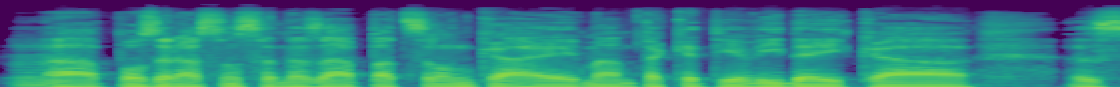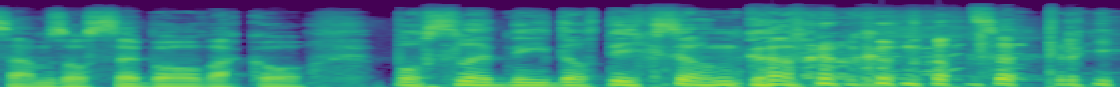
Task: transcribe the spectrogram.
a pozeral som sa na západ slnka, aj mám také tie videjka sám so sebou, ako posledný dotyk slnka v roku 23.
